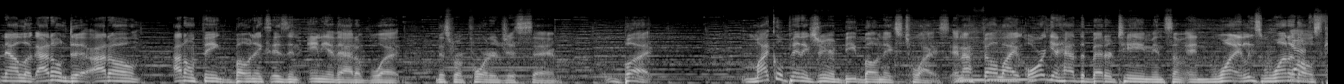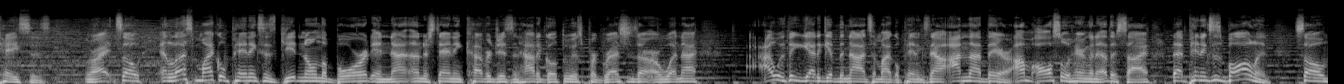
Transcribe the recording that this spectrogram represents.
Now, look, I don't, I don't, I don't think Bo Nix is in any of that of what this reporter just said. But Michael Penix Jr. beat Bo Nix twice, and I felt like mm-hmm. Oregon had the better team in some, in one, at least one of those cases. Right, so unless Michael Penix is getting on the board and not understanding coverages and how to go through his progressions or, or whatnot, I would think you got to give the nod to Michael Penix. Now, I'm not there. I'm also hearing on the other side that Penix is balling. So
